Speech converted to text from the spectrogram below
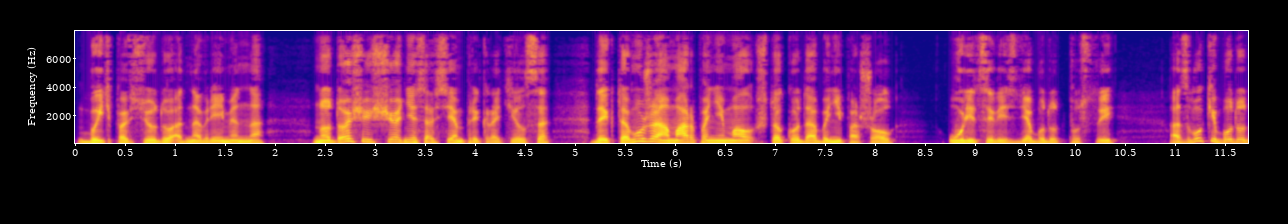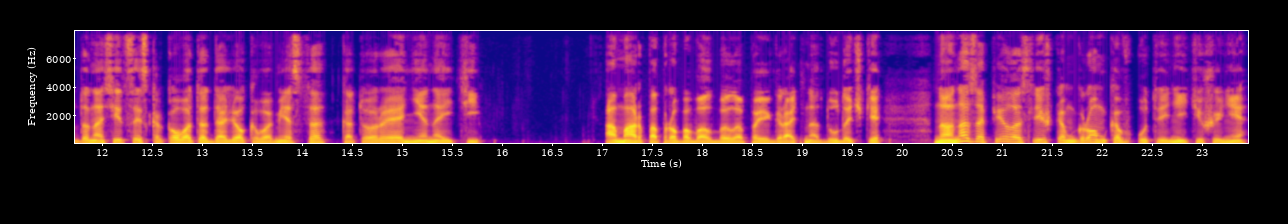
быть повсюду одновременно, но дождь еще не совсем прекратился, да и к тому же Амар понимал, что куда бы ни пошел, улицы везде будут пусты, а звуки будут доноситься из какого-то далекого места, которое не найти. Амар попробовал было поиграть на дудочке, но она запела слишком громко в утренней тишине.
